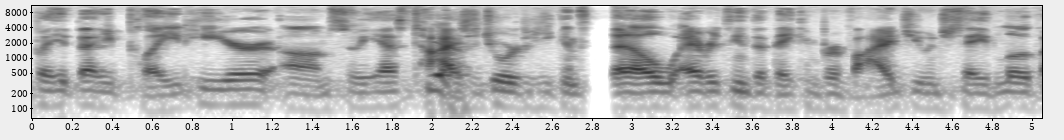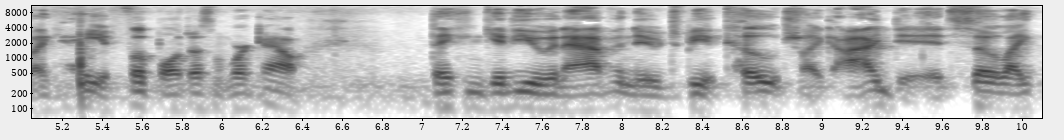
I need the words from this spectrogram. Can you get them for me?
but that he played here. Um, so he has ties yeah. to Georgia. He can sell everything that they can provide you and say, look, like, hey, if football doesn't work out, they can give you an avenue to be a coach like I did. So like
